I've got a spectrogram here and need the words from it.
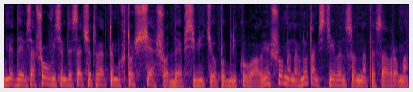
ми дивимося, що в 84-му хто ще що де в світі опублікував? І що ми ну там Стівенсон написав роман,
